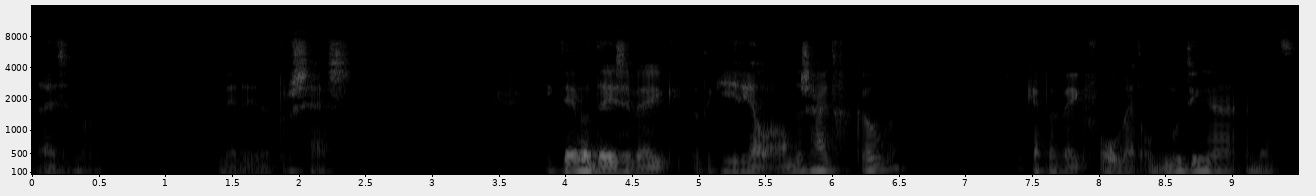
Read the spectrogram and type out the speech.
daar is het man. Midden in het proces. Ik denk dat deze week dat ik hier heel anders uitgekomen. Ik heb een week vol met ontmoetingen en met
